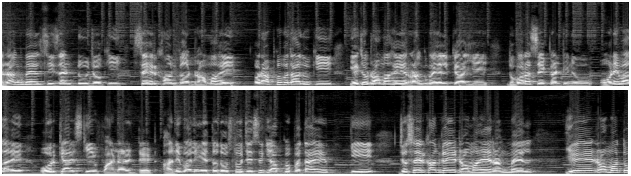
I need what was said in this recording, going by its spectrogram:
रंग महल सीज़न टू जो कि शहर खान का ड्रामा है। और आपको बता दूँ कि ये जो ड्रामा है रंग महल का, ये दोबारा से कंटिन्यू होने वाला है और क्या इसकी फाइनल डेट आने वाली है। तो दोस्तों, जैसे कि आपको पता है कि जो शेर खान का ये ड्रामा है रंग महल ये ड्रामा तो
